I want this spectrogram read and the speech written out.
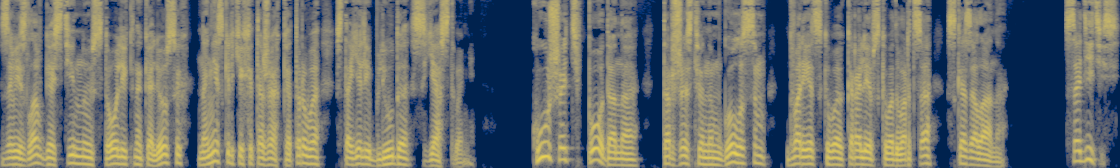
завезла в гостиную столик на колесах, на нескольких этажах которого стояли блюда с яствами. «Кушать подано!» — торжественным голосом дворецкого королевского дворца сказала она. Садитесь.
